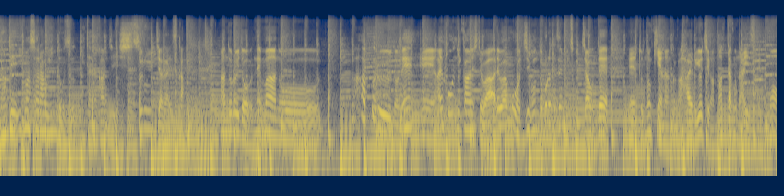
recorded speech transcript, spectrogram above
なんで今更 Windows みたいな感じするじゃないですか Android ねまああのアップルのね、えー iPhone に関しては、あれはもう自分のところで全部作っちゃうんで、えー、と、ノキアなんかが入る余地が全くないですけども、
